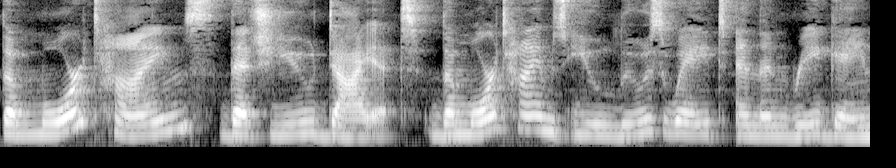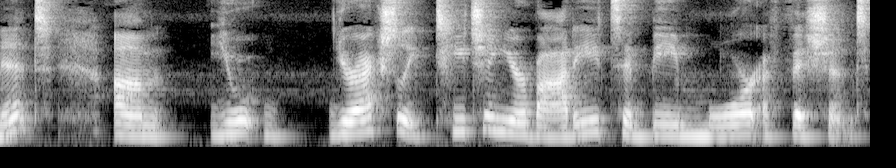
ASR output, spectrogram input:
The more times that you diet, the more times you lose weight and then regain it, um, you you're actually teaching your body to be more efficient.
